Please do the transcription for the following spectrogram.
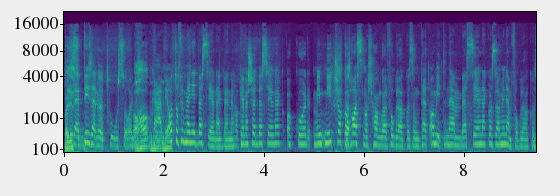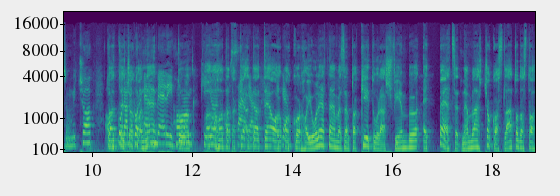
vagy ez, 15-20 oldal Aha, kb. Attól függ, mennyit beszélnek benne. Ha keveset beszélnek, akkor mi, mi csak a hasznos hanggal foglalkozunk. Tehát amit nem beszélnek, azzal mi nem foglalkozunk. Mi csak Tehát akkor, te csak amikor a emberi nettót- hang kijön Aha, a tehát a, száján. te, te a, Igen. akkor, ha jól értelmezem, te a két órás filmből egy percet nem látsz, csak azt látod, azt a...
